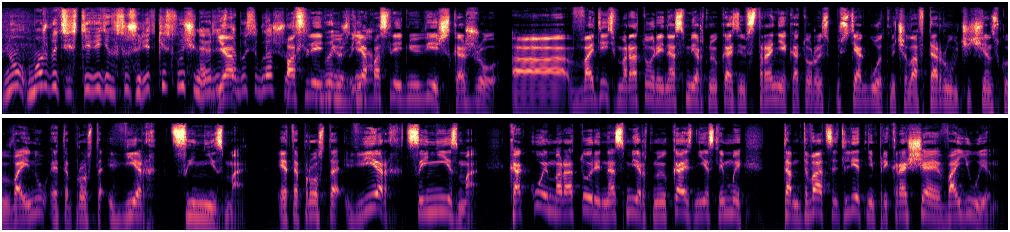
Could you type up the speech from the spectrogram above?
Ну, может быть, ты видим, слушай, редкий случай, наверное, я с тобой соглашусь. Последнюю, я последнюю вещь скажу. А, вводить мораторий на смертную казнь в стране, которая спустя год начала вторую чеченскую войну, это просто верх цинизма. Это просто верх цинизма. Какой мораторий на смертную казнь, если мы там 20 лет не прекращая воюем?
